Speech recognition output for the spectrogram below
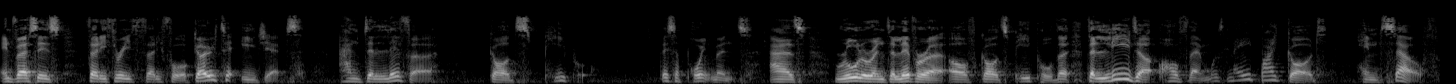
in verses 33 to 34. Go to Egypt and deliver God's people. This appointment as ruler and deliverer of God's people, the, the leader of them, was made by God himself.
